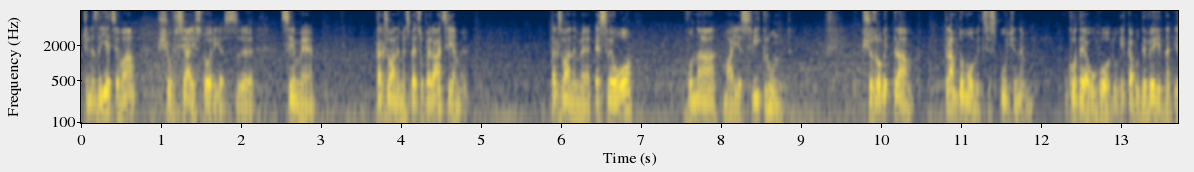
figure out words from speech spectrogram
Чи не здається вам, що вся історія з цими так званими спецопераціями, так званими СВО, вона має свій ґрунт? Що зробить Трамп? Трамп домовиться з Путіним, укладе угоду, яка буде вигідна і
